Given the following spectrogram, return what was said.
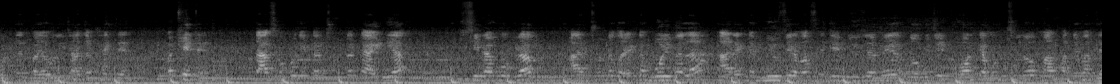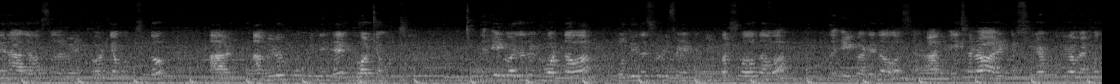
করতেন, বা উনি যা যা খাইতেন বা খেতেন, তার সম্পর্কে একটা ছোট্ট একটা আইডিয়া সেটা প্রোগ্রাম আর ছোট্ট করে একটা বইমেলা আর একটা মিউজিয়াম আছে যে মিউজিয়ামে নবীজির ঘর কেমন ছিল মা ফাতেমা জেরা আলাহ সালামের ঘর কেমন ছিল আর আমিরুল মুমিনের ঘর কেমন ছিল। এই কয়জনের ঘর দেওয়া মদিনা শরীফের একটা বিম্বার সহ দেওয়া তো এই কয়টা দেওয়া আছে। আর এছাড়াও আরেকটা সিনিয়র প্রোগ্রাম এখন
